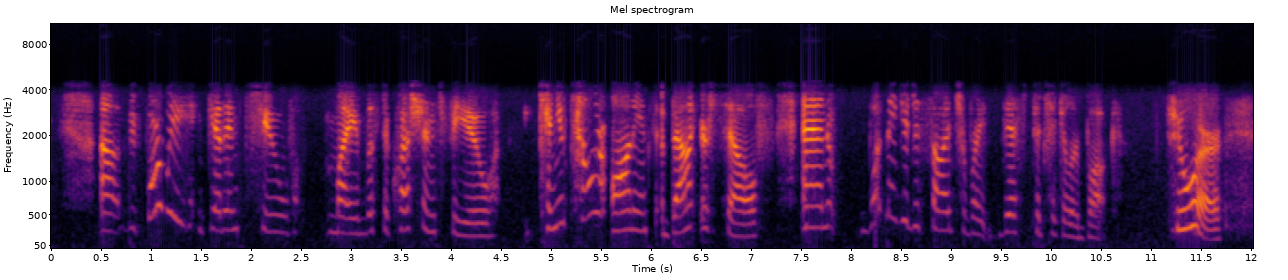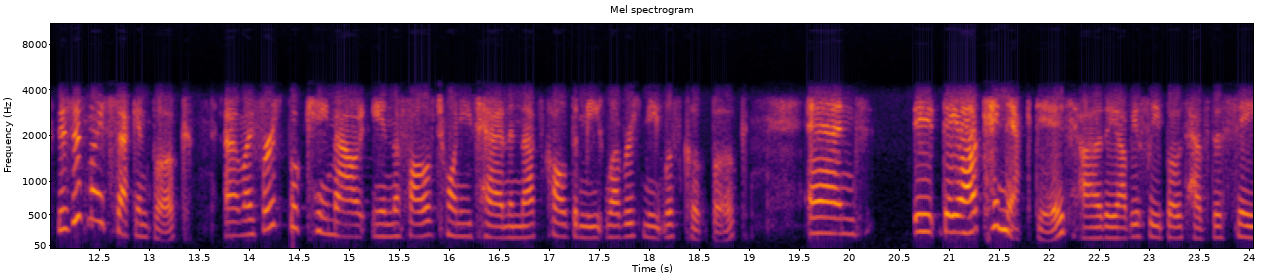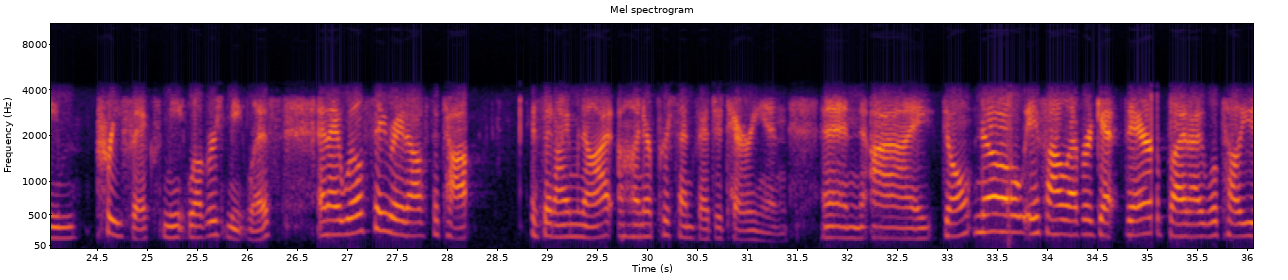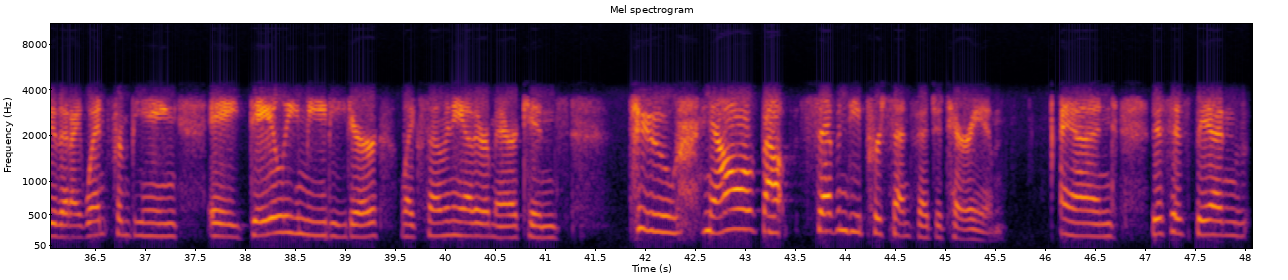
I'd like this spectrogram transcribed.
Uh, before we get into my list of questions for you, can you tell our audience about yourself and what made you decide to write this particular book? Sure. This is my second book. Uh, my first book came out in the fall of 2010, and that's called The Meat Lovers Meatless Cookbook. And it, they are connected. Uh, they obviously both have the same prefix, Meat Lovers Meatless. And I will say right off the top, is that I'm not 100% vegetarian. And I don't know if I'll ever get there, but I will tell you that I went from being a daily meat eater, like so many other Americans, to now about 70% vegetarian. And this has been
